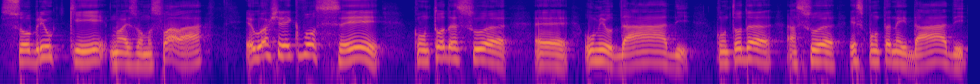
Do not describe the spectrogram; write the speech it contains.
sobre o que nós vamos falar, eu gostaria que você, com toda a sua é, humildade, com toda a sua espontaneidade,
